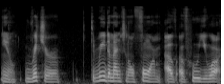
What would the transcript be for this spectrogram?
you know richer three-dimensional form of of who you are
